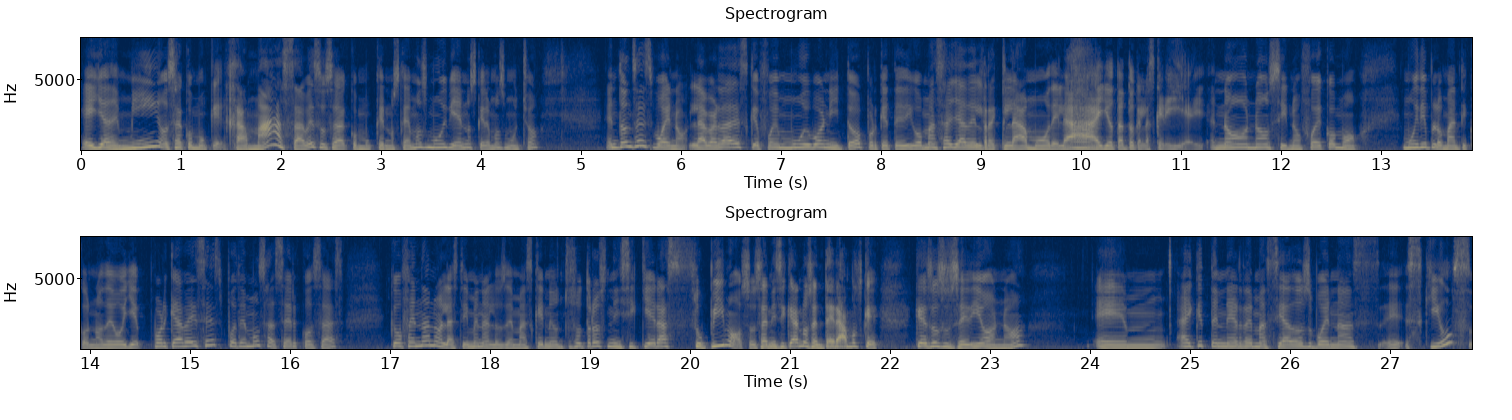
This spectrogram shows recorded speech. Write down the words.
ella de mí, o sea, como que jamás, ¿sabes? O sea, como que nos caemos muy bien, nos queremos mucho. Entonces, bueno, la verdad es que fue muy bonito porque te digo, más allá del reclamo, del, ay, yo tanto que las quería, no, no, sino fue como muy diplomático, ¿no? De, oye, porque a veces podemos hacer cosas que ofendan o lastimen a los demás, que nosotros ni siquiera supimos, o sea, ni siquiera nos enteramos que, que eso sucedió, ¿no? Em, hay que tener demasiados buenas eh, skills,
